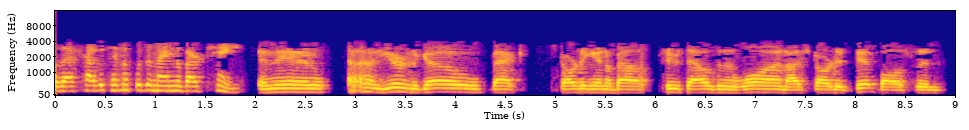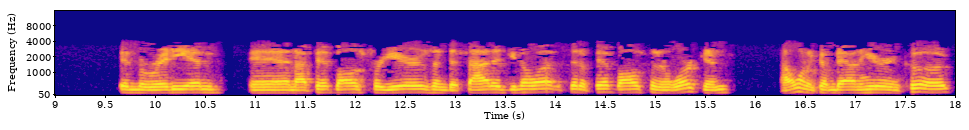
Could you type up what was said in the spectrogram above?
So that's how we came up with the name of our team. And then years ago, back starting in about 2001, I started pit bossing in Meridian and I pit bossed for years and decided, you know what, instead of pit bossing and working, I want to come down here and cook.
